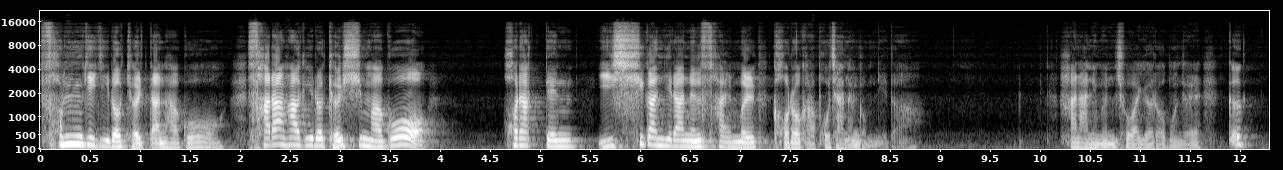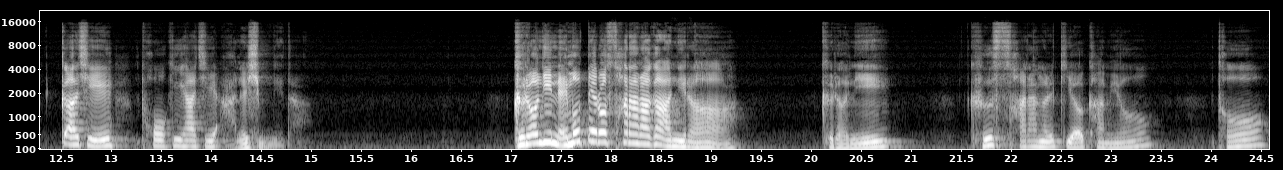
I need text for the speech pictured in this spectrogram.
섬기기로 결단하고 사랑하기로 결심하고 허락된 이 시간이라는 삶을 걸어가 보자는 겁니다. 하나님은 저와 여러분을 끝까지 포기하지 않으십니다. 그러니 내 멋대로 살아라가 아니라 그러니 그 사랑을 기억하며 더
